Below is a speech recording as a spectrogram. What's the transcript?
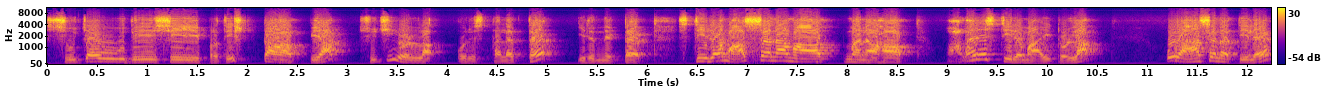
ശുചൗദേശേ പ്രതിഷ്ഠാപ്യ ശുചിയുള്ള ഒരു സ്ഥലത്ത് ഇരുന്നിട്ട്. സ്ഥിരമാസനമാത്മനഃ. വളരെ സ്ഥിരമായിട്ടുള്ള ഒരു ആസനത്തിൽ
